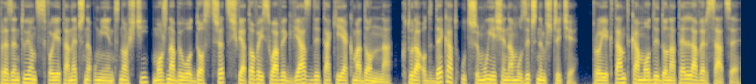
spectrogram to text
prezentując swoje taneczne umiejętności, można było dostrzec światowej sławy gwiazdy takie jak Madonna, która od dekad utrzymuje się na muzycznym szczycie, projektantka mody Donatella Versace,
